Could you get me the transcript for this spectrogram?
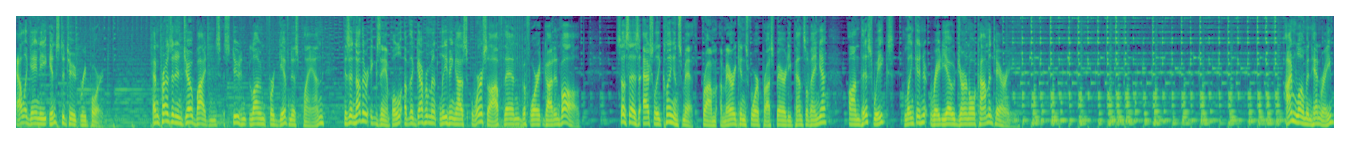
Allegheny Institute report. And President Joe Biden's student loan forgiveness plan is another example of the government leaving us worse off than before it got involved. So says Ashley Klingensmith from Americans for Prosperity, Pennsylvania, on this week's Lincoln Radio Journal commentary. I'm Lowman Henry,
